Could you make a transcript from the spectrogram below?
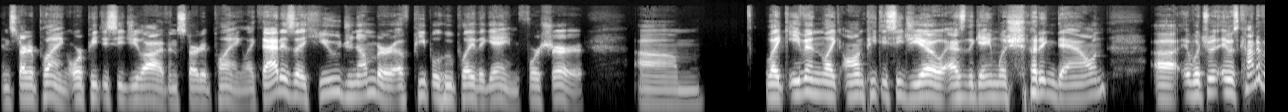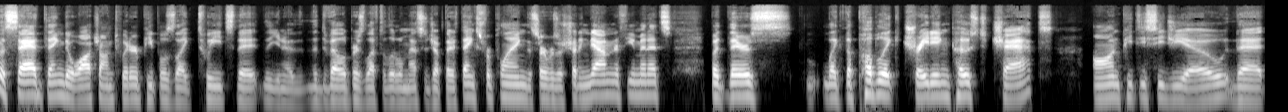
and started playing or PTCG Live and started playing. Like that is a huge number of people who play the game for sure. Um like even like on PTCGO as the game was shutting down, uh, which was it was kind of a sad thing to watch on Twitter. People's like tweets that you know the developers left a little message up there. Thanks for playing. The servers are shutting down in a few minutes, but there's like the public trading post chat on PTCGO that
